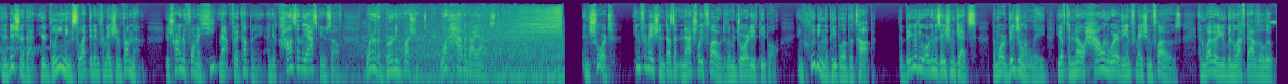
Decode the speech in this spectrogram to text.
In addition to that, you're gleaning selected information from them you're trying to form a heat map for the company, and you're constantly asking yourself, what are the burning questions? What haven't I asked? In short, information doesn't naturally flow to the majority of people, including the people at the top. The bigger the organization gets, the more vigilantly you have to know how and where the information flows and whether you've been left out of the loop.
